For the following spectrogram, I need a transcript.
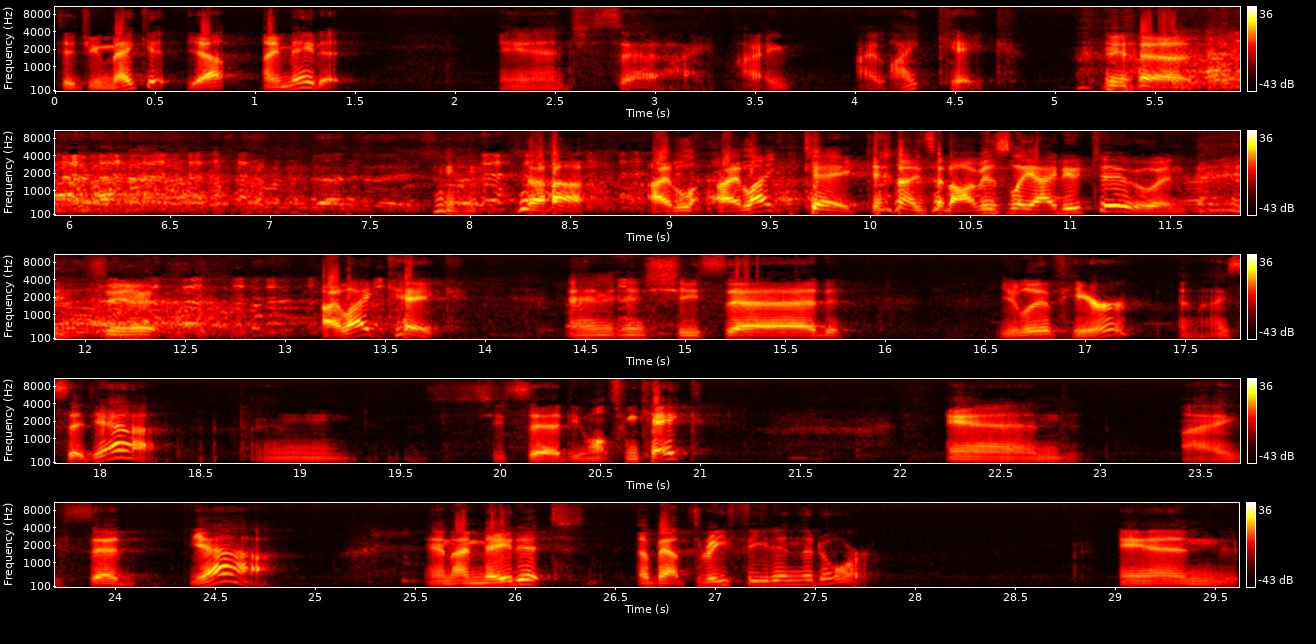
Did you make it? Yep, I made it. And she said, I, I, I like cake. I, I like cake. And I said, Obviously, I do too. And she, I like cake. And, and she said, You live here? And I said, Yeah. And she said, You want some cake? And I said, Yeah. And I made it about three feet in the door. And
